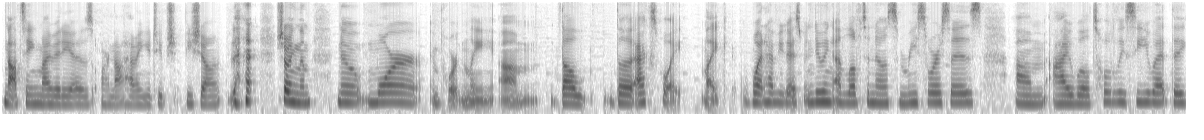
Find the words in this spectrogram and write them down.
not seeing my videos or not having YouTube sh- be shown showing them. No, more importantly, um, the the exploit like, what have you guys been doing? I'd love to know some resources. Um, I will totally see you at the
